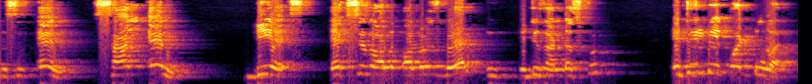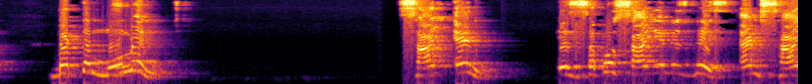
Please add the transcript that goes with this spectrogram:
this is n psi n dx x is all, always there it is understood it will be equal to 1 But the moment psi n is suppose psi n is this and psi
